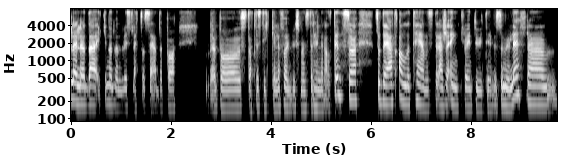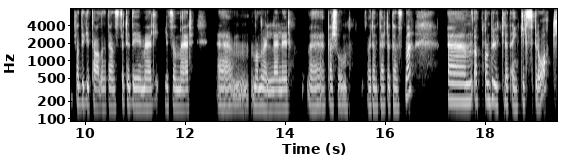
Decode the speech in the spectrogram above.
Eller det er ikke nødvendigvis lett å se det på, eh, på statistikk eller forbruksmønster heller alltid. Så, så, det at alle tjenester er så enkle og intuitive som mulig, fra, fra digitale tjenester til de mer, litt sånn mer eh, manuelle eller personorienterte tjenestene. Um, at man bruker et enkelt språk.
